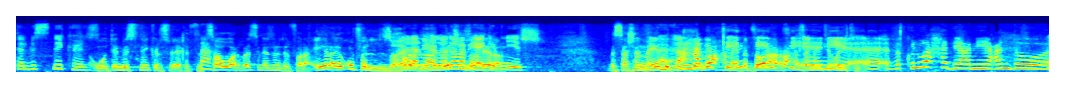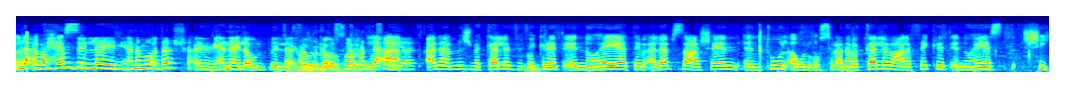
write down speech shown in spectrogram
تلبس سنيكرز وتلبس سنيكرز في الآخر. تتصور بس جزمة الفرح. إيه رأيكم في الظاهرة أنا دي؟ هي الموضوع ده ما بيعجبنيش. بس عشان ما هي بتميل للراحة ما هي بتدور على الراحة زي ما انت يعني قلتي. آه، كل واحد يعني عنده لا، بحس- الحمد لله يعني أنا ما أقدرش يعني أنا لو لو قصدي واحد لا قصير. أنا مش بتكلم في فكرة إنه هي تبقى لابسة عشان الطول أو القصر أنا بتكلم على فكرة إنه هي شيك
